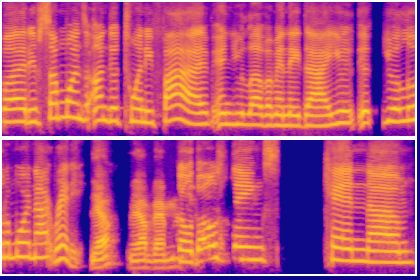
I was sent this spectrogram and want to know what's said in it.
but if someone's under 25 and you love them and they die you you're a little more not ready Yeah, yeah, very much. so those things can um,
